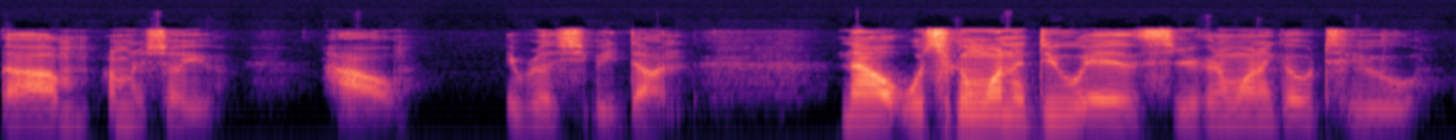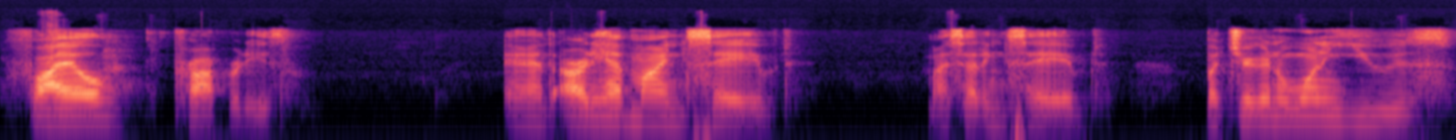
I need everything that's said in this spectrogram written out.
um, I'm going to show you how it really should be done. Now, what you're going to want to do is you're going to want to go to File, Properties, and I already have mine saved, my settings saved, but you're going to want to use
